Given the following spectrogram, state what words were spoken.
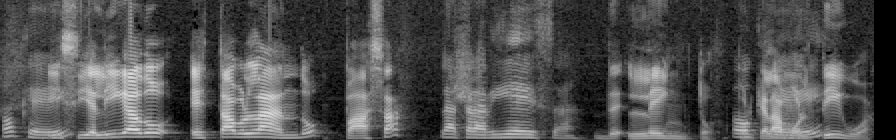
Ok. Y si el hígado está blando, pasa. La atraviesa. De, lento, porque la amortigua.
